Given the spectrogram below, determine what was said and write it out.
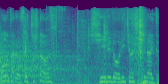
ポータルを設置したわ。シールドをリチャージしないと。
